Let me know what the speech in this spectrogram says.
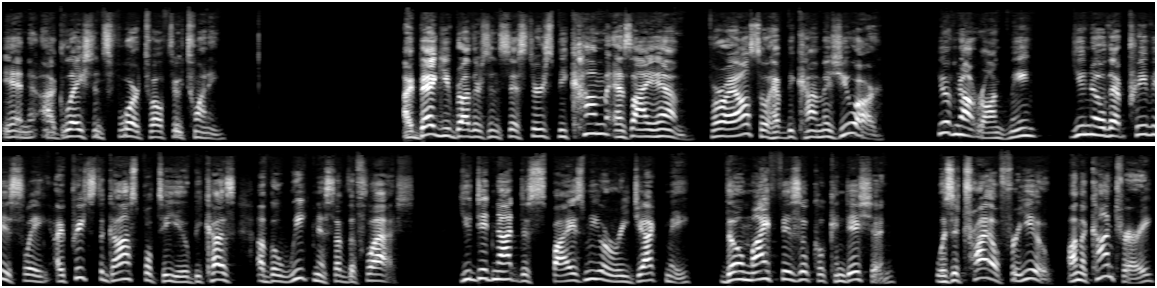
in uh, Galatians 4 12 through 20. I beg you, brothers and sisters, become as I am, for I also have become as you are. You have not wronged me. You know that previously I preached the gospel to you because of a weakness of the flesh. You did not despise me or reject me, though my physical condition was a trial for you. On the contrary,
